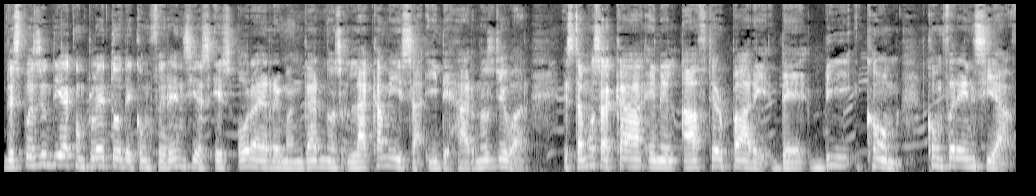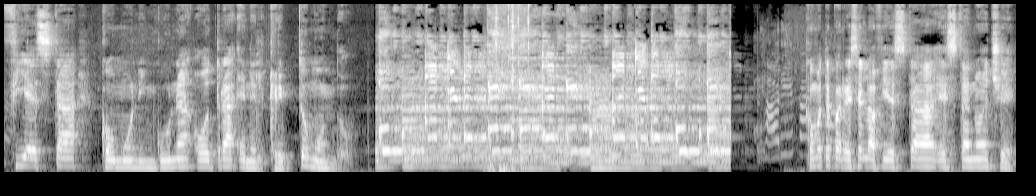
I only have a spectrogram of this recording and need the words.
Después de un día completo de conferencias es hora de remangarnos la camisa y dejarnos llevar. Estamos acá en el after party de BCom, conferencia, fiesta como ninguna otra en el criptomundo. ¿Cómo te parece la fiesta esta noche?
